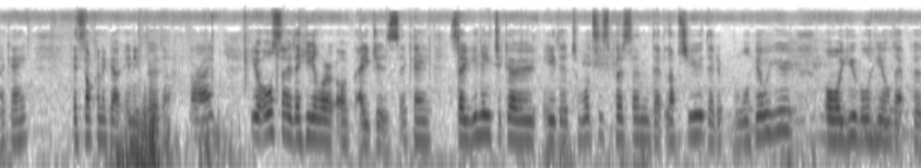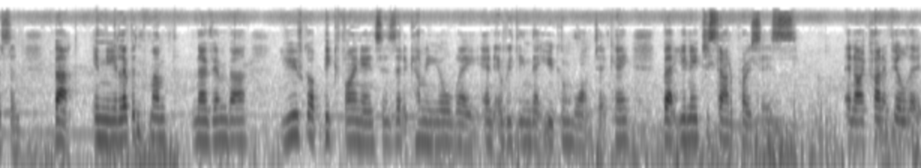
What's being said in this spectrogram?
okay? It's not going to go any further, all right? You're also the healer of ages, okay? So you need to go either towards this person that loves you, that it will heal you, or you will heal that person. But in the 11th month, November, you've got big finances that are coming your way and everything that you can want, okay? But you need to start a process. And I kind of feel that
